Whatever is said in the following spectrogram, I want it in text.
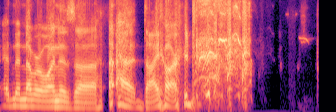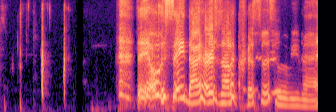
and then number one is uh, Die Hard. they always say Die Hard's not a Christmas movie, man.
